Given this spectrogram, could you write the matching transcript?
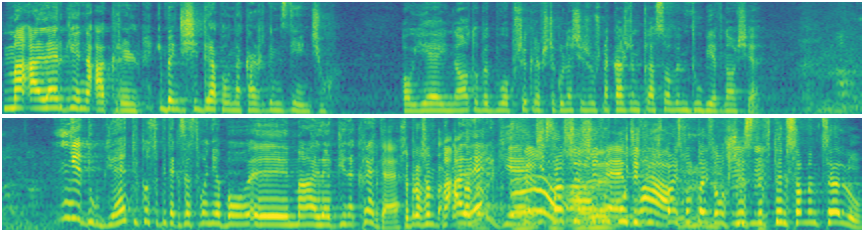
ma alergię na akryl i będzie się drapał na każdym zdjęciu. Ojej, no to by było przykre, w szczególności, że już na każdym klasowym dłubie w nosie. Nie dubie, tylko sobie tak zasłania, bo y, ma alergię na kredę. Przepraszam, Ma ba- ba- ba- alergię! Proszę się nie kłócić, przecież Państwo tutaj są wszyscy w tym samym celu.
